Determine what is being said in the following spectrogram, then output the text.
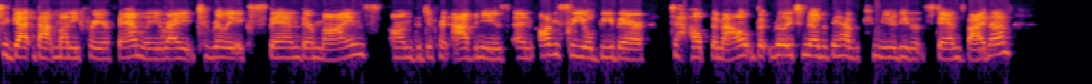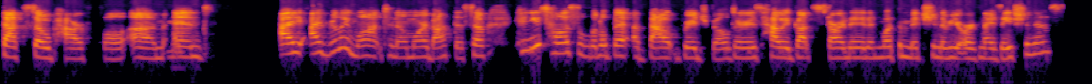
to get that money for your family, right? To really expand their minds on the different avenues. And obviously, you'll be there to help them out, but really to know that they have a community that stands by them that's so powerful. Um, and I, I really want to know more about this. So, can you tell us a little bit about Bridge Builders, how it got started, and what the mission of your organization is?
